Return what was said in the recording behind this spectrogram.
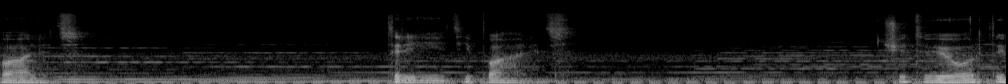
палец, третий палец, четвертый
